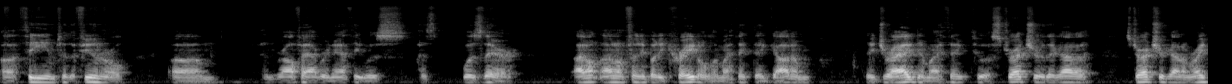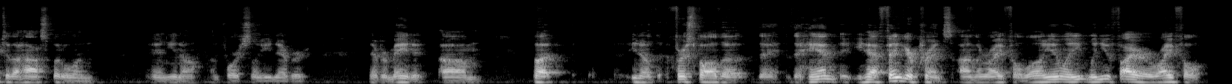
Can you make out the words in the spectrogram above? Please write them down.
uh, theme to the funeral. Um, and Ralph Abernathy was was there. I don't I don't know if anybody cradled him. I think they got him. They dragged him. I think to a stretcher. They got a stretcher, got him right to the hospital, and and you know, unfortunately, he never never made it. Um, but you know, the- first of all, the, the the hand you have fingerprints on the rifle. Well, you know, when you, when you fire a rifle,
